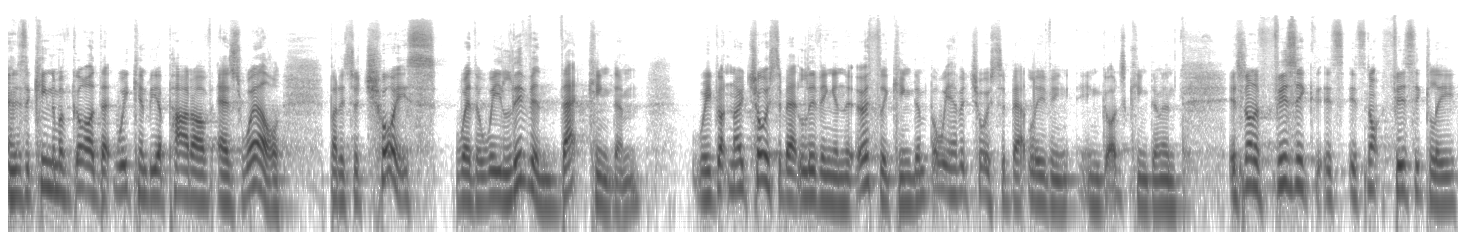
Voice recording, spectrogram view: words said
is the kingdom of God that we can be a part of as well. But it's a choice whether we live in that kingdom We've got no choice about living in the earthly kingdom, but we have a choice about living in God's kingdom. And it's not a physic, it's, it's not physically,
